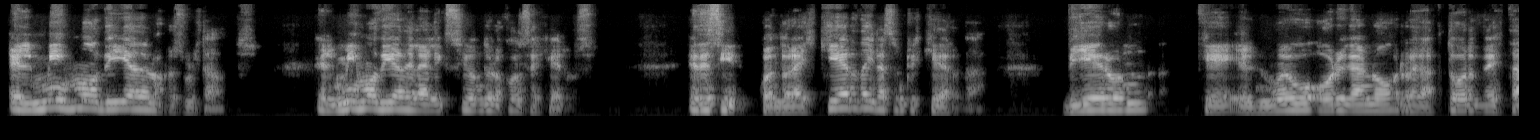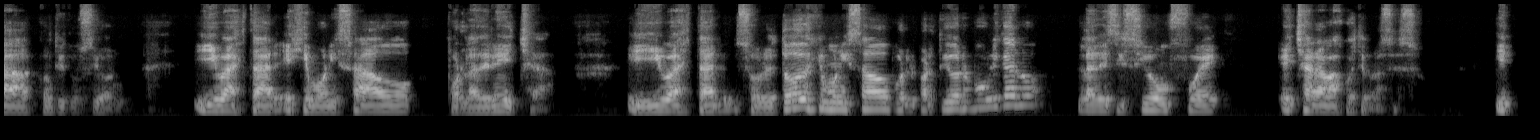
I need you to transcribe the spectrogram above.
El mismo día de los resultados, el mismo día de la elección de los consejeros es decir, cuando la izquierda y la centroizquierda vieron que el nuevo órgano redactor de esta constitución iba a estar hegemonizado por la derecha y iba a estar sobre todo hegemonizado por el Partido Republicano, la decisión fue echar abajo este proceso. Y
